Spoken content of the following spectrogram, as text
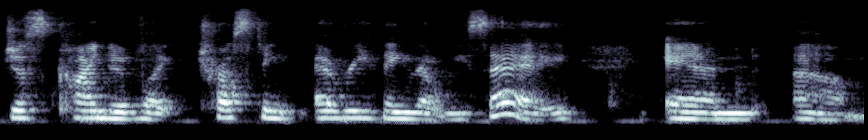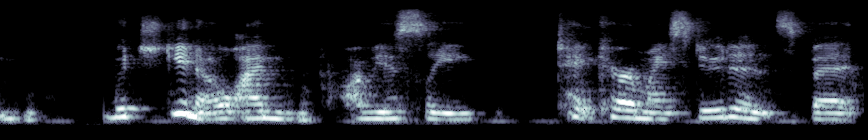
just kind of like trusting everything that we say. And um, which, you know, I'm obviously take care of my students, but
